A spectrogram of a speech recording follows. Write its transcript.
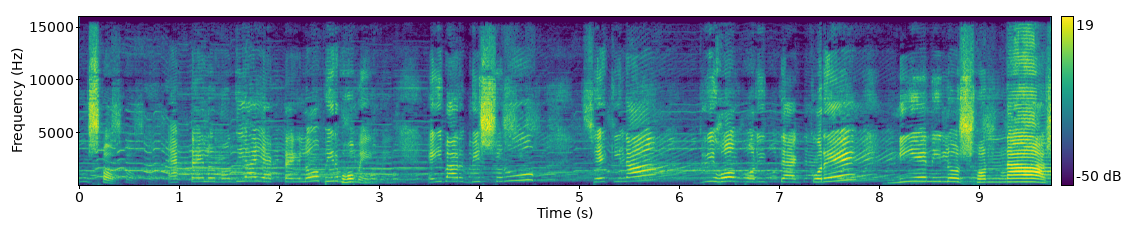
অংশ। একটা এলো নদিয়ায়, একটা এলো বীরভূমে। এইবার বিশ্বরূপ, সে কিনা গৃহ পরিত্যাগ করে নিয়ে নিল সন্ন্যাস।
